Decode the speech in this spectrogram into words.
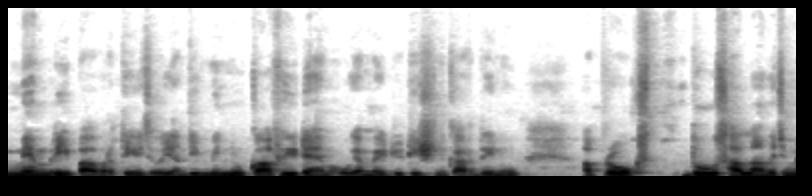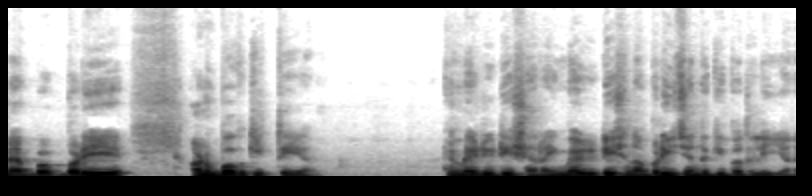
ਮੈਮਰੀ ਪਾਵਰ ਤੇਜ਼ ਹੋ ਜਾਂਦੀ। ਮੈਨੂੰ ਕਾਫੀ ਟਾਈਮ ਹੋ ਗਿਆ ਮੈਡੀਟੇਸ਼ਨ ਕਰਦੇ ਨੂੰ। ਅਪਰੋਕਸ 2 ਸਾਲਾਂ ਵਿੱਚ ਮੈਂ ਬ- ਬੜੇ ਅਨੁਭਵ ਕੀਤੇ ਆ ਮੈਡੀਟੇਸ਼ਨ ਰਾਹੀਂ। ਮੈਡੀਟੇਸ਼ਨ ਨਾਲ ਬੜੀ ਜ਼ਿੰਦਗੀ ਬਦਲੀ ਆ।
